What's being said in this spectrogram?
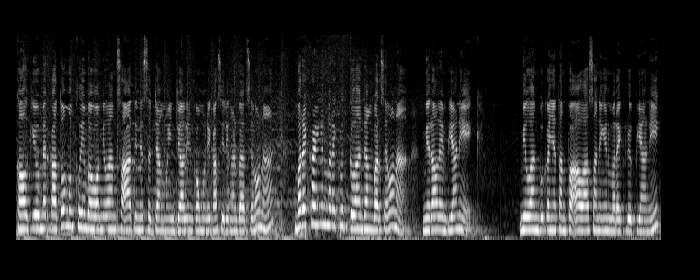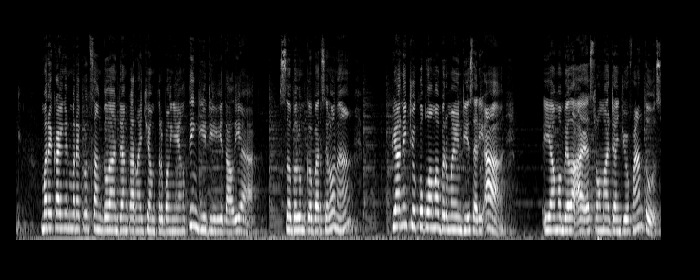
Calcio Mercato mengklaim bahwa Milan saat ini sedang menjalin komunikasi dengan Barcelona. Mereka ingin merekrut gelandang Barcelona, Miralem Pjanic. Milan bukannya tanpa alasan ingin merekrut Pjanic, mereka ingin merekrut sang gelandang karena jam terbangnya yang tinggi di Italia. Sebelum ke Barcelona, Pjanic cukup lama bermain di Serie A. Ia membela AS Roma dan Juventus,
